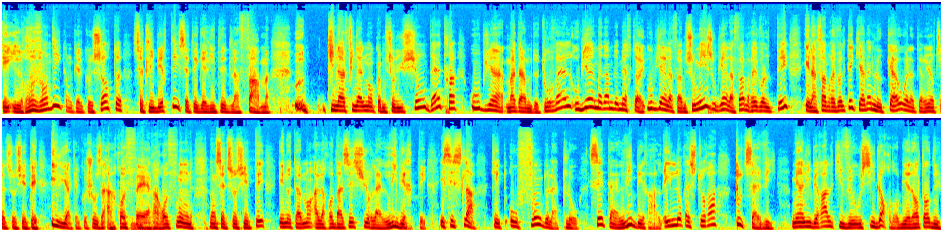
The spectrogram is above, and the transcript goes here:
Et il revendique en quelque sorte cette liberté, cette égalité de la femme, euh, qui n'a finalement comme solution d'être ou bien Madame de Tourvel, ou bien Madame de Merteuil, ou bien la femme soumise, ou bien la femme révoltée, et la femme révoltée qui amène le chaos à l'intérieur de cette société. Il y a quelque chose à refaire, à refondre dans cette société, et notamment à la rebaser sur la liberté. Et c'est cela qui est au fond de la clos. C'est un libéral et il le restera toute sa vie. Mais un libéral qui veut aussi l'ordre, bien entendu,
